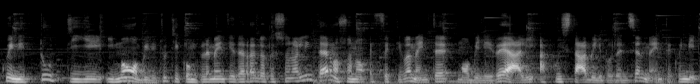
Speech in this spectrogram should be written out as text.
Quindi tutti i mobili, tutti i complementi d'arredo che sono all'interno sono effettivamente mobili reali, acquistabili potenzialmente, quindi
